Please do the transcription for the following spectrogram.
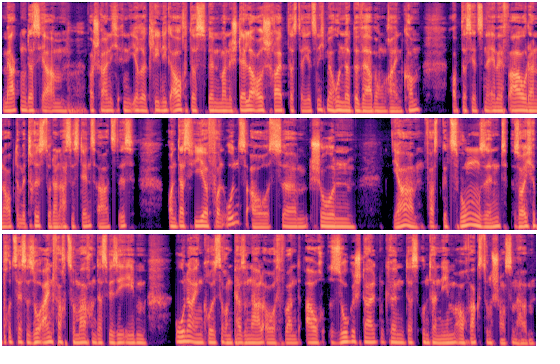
merken das ja am, wahrscheinlich in Ihrer Klinik auch, dass wenn man eine Stelle ausschreibt, dass da jetzt nicht mehr 100 Bewerbungen reinkommen, ob das jetzt eine MFA oder ein Optometrist oder ein Assistenzarzt ist und dass wir von uns aus ähm, schon ja fast gezwungen sind, solche Prozesse so einfach zu machen, dass wir sie eben ohne einen größeren Personalaufwand auch so gestalten können, dass Unternehmen auch Wachstumschancen haben.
